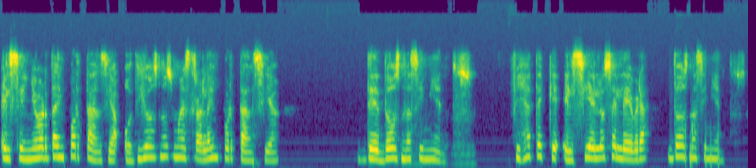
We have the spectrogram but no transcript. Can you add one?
el Señor da importancia o Dios nos muestra la importancia de dos nacimientos. Fíjate que el cielo celebra dos nacimientos.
